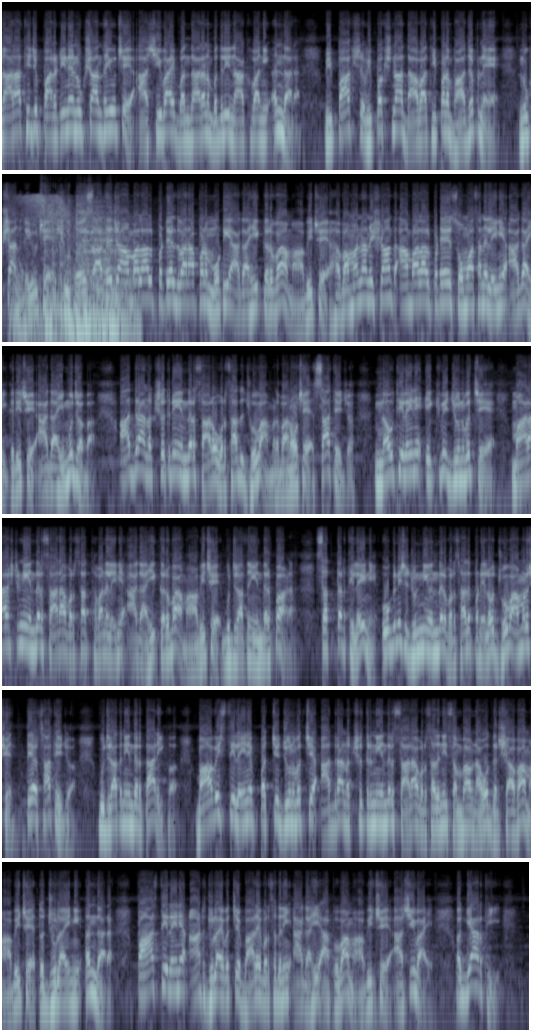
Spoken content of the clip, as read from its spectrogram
નારાથી જ પાર્ટીને નુકસાન થયું છે. આ સિવાય બંધારણ બદલી નાખવાની અંદર વિપક્ષ, વિપક્ષના દાવાથી પણ ભાજપને નુકસાન ગયું છે. શું તો એ સાથે જ આંબાલાલ પટેલ દ્વારા પણ મોટી આગાહી કરવામાં આવી છે. હવામાનના નિષ્ણાંત આંબાલાલ પટેલે ચોમાસાને લઈને આગાહી કરી છે. આગાહી મુજબ આદ્રા નક્ષત્રની અંદર સારો વરસાદ જોવા મળવાનો છે. સાથે જ નવથી લઈને એકવીસ જૂન વચ્ચે મહારાષ્ટ્રની અંદર સારા વરસાદ થવાને લઈને આગાહી કરવામાં આવી છે. ગુજરાતની અંદર પણ સત્તરથી લઈને ઓગણીસ જૂનની અંદર વરસાદ પડેલો જોવા મળશે. તે સાથે જ ગુજરાતની અંદર તારીખ બાવીસથી લઈને પચીસ જૂન વચ્ચે આદ્રા નક્ષત્રની અંદર સારા વરસાદની સંભાવનાઓ દર્શાવવામાં આવી છે. તો જુલાઈની અંદર પાંચથી લઈને આઠ જુલાઈ વચ્ચે ભારે વરસાદની આગાહી આપવામાં આવી છે. આ સિવાય અગિયારથી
